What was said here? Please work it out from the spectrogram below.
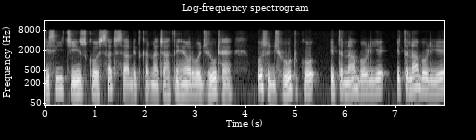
کسی چیز کو سچ ثابت کرنا چاہتے ہیں اور وہ جھوٹ ہے، اس جھوٹ کو اتنا بولیے اتنا بولیے،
